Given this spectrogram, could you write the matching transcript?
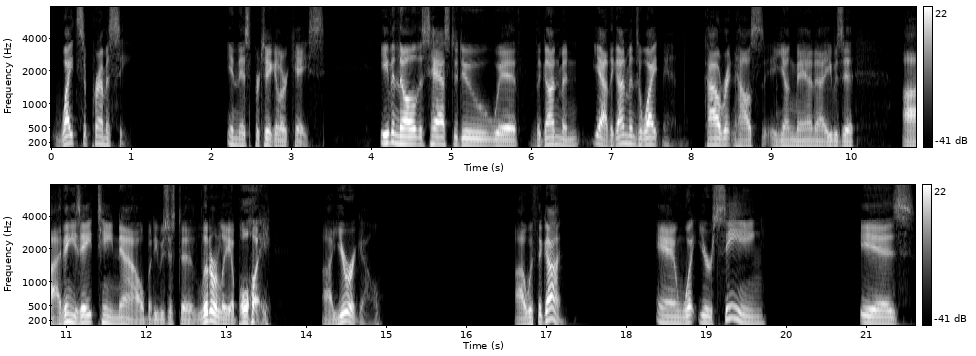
white supremacy in this particular case. Even though this has to do with the gunman, yeah, the gunman's a white man. Kyle Rittenhouse, a young man, uh, he was a, uh, I think he's 18 now, but he was just a, literally a boy a year ago uh, with the gun. And what you're seeing is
